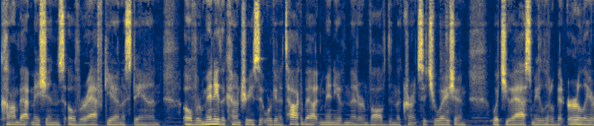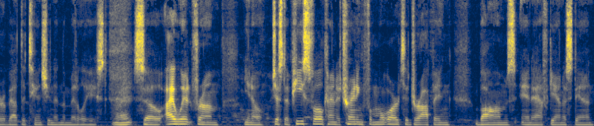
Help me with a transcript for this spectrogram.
combat missions over Afghanistan, over many of the countries that we're going to talk about, and many of them that are involved in the current situation, which you asked me a little bit earlier about the tension in the Middle East. Right. So I went from, you know, just a peaceful kind of training for war to dropping bombs in Afghanistan,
